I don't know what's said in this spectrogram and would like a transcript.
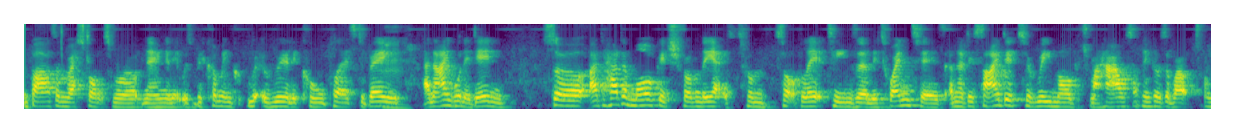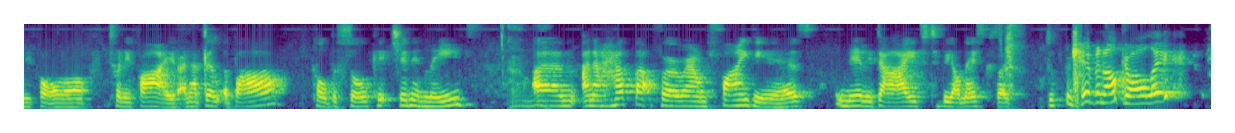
bars and restaurants were opening, and it was becoming a really cool place to be. And I wanted in. So I'd had a mortgage from the from sort of late teens, early twenties, and I decided to remortgage my house. I think I was about twenty four or twenty five, and I built a bar called the Soul Kitchen in Leeds. Um, and I had that for around five years. Nearly died, to be honest, because I just became an alcoholic.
